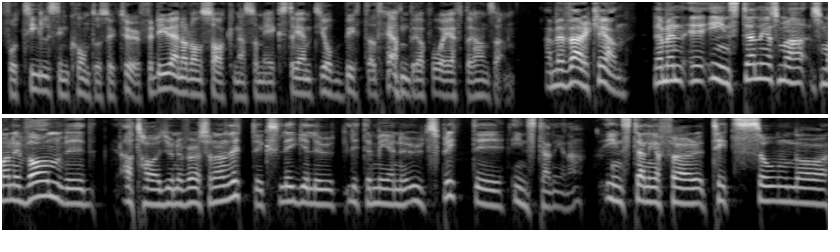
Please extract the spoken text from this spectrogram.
få till sin kontostruktur. För det är ju en av de sakerna som är extremt jobbigt att ändra på i efterhand sen. Ja men verkligen. Nej, men eh, inställningen som man, som man är van vid att ha Universal Analytics ligger ut, lite mer nu utspritt i inställningarna. Inställningar för tidszon och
